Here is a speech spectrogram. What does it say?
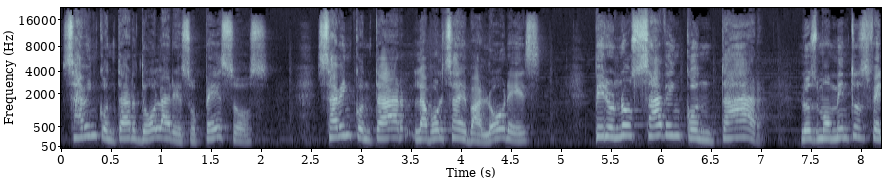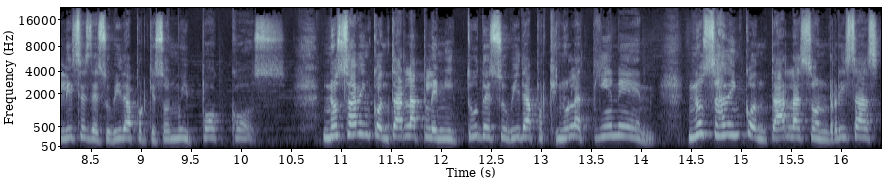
Saben contar dólares o pesos, saben contar la bolsa de valores, pero no saben contar los momentos felices de su vida porque son muy pocos. No saben contar la plenitud de su vida porque no la tienen. No saben contar las sonrisas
